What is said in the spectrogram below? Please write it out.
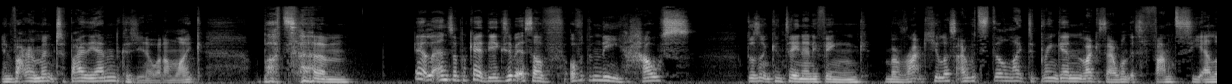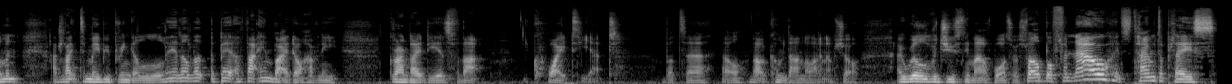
environment by the end, because you know what I'm like. But um, it ends up okay. The exhibit itself, other than the house, doesn't contain anything miraculous. I would still like to bring in, like I said, I want this fantasy element. I'd like to maybe bring a little bit of that in, but I don't have any grand ideas for that quite yet but uh, that'll that'll come down the line, I'm sure. I will reduce the amount of water as well, but for now, it's time to place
